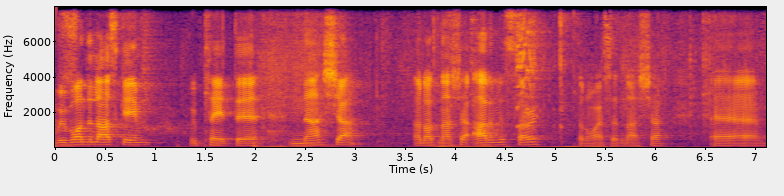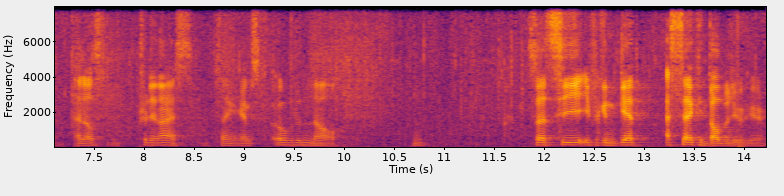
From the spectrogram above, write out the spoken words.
We won the last game. We played the Nasha, uh, not Nasha, Artemis, sorry. Don't know why I said Nasha. Uh, and it was pretty nice playing against Odin now. Hmm. So let's see if we can get a second W here.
